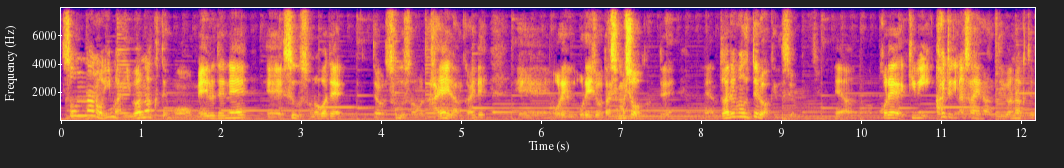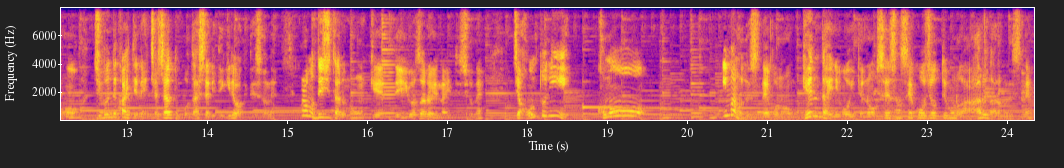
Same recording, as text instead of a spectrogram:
そんなの今言わなくても、メールでね、えー、すぐその場で、すぐその場で早い段階で、えー、お礼お礼状出しましょうなんてね、誰も打てるわけですよ。ね、あのこれ、君、書いときなさいなんて言わなくても、自分で書いてね、ちゃちゃっとこう出したりできるわけですよね。これはもうデジタルの恩恵って言わざるを得ないんですよね。じゃあ本当に、この今のですね、この現代においての生産性向上っていうものがあるならばですね、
